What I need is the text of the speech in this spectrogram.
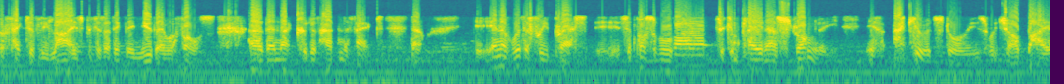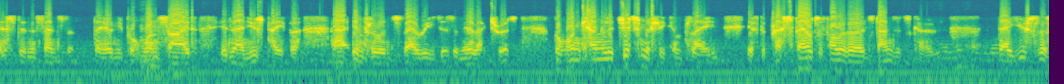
effectively lies because I think they knew they were false, uh, then that could have had an effect. Now, in a, with a free press, it's impossible to complain as strongly if accurate stories, which are biased in the sense that they only put one side in their newspaper, uh, influence their readers and the electorate. But one can legitimately complain if the press fail to follow their own standards code, their useless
